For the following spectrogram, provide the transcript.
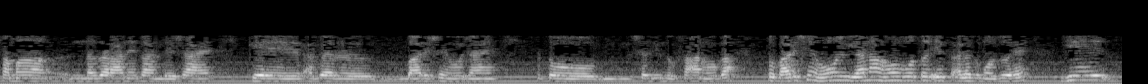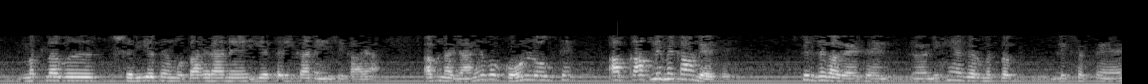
سما نظر آنے کا اندیشہ ہے کہ اگر بارشیں ہو جائیں تو شدید نقصان ہوگا۔ تو بارشیں ہوں یا نہ ہوں، وہ تو ایک الگ موضوع ہے۔ یہ مطلب شریعت مطالعہ نے یہ طریقہ نہیں سکھایا۔ اب نہ جانے وہ کون لوگ تھے۔ آپ قافلے میں کہاں گئے تھے؟ کس جگہ گئے تھے؟ لکھیں اگر مطلب لکھ سکتے ہیں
